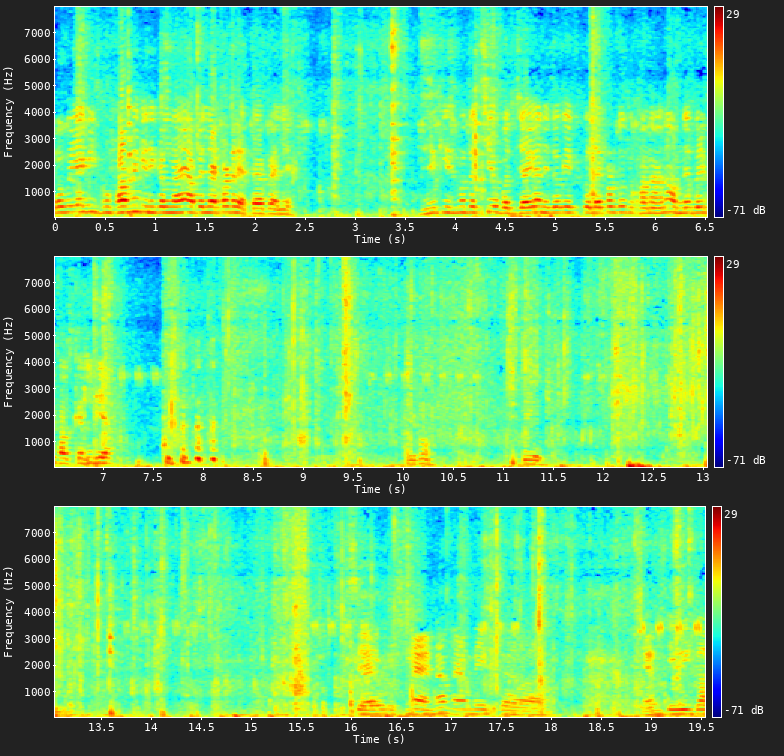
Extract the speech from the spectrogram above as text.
लो भैया की गुफा में के निकलना है? यहाँ पे लेपर्ड रहता है पहले। जिसकी किस्मत अच्छी हो बच जाएगा नहीं तो कि लेपर्ड को तो खाना है ना हमने ब्रेकफास्ट कर लिया। देखो इसमें है ना मैम एक एम टी वी का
